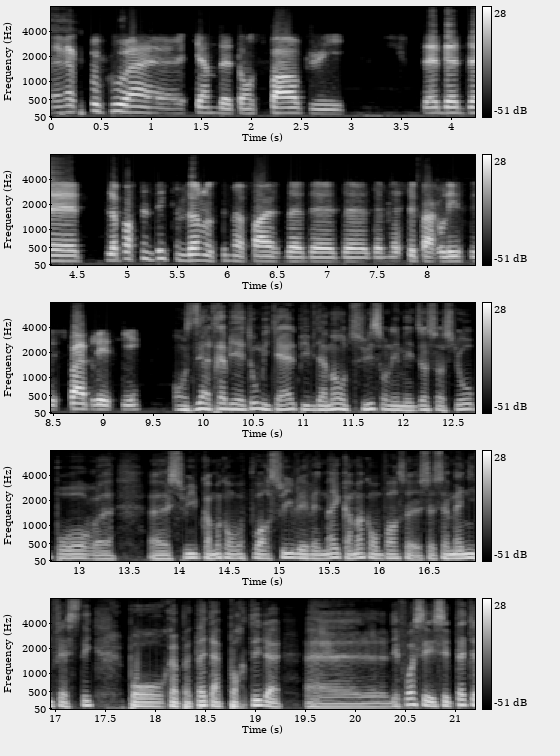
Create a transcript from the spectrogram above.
Merci beaucoup, hein, Ken, de ton support, puis de, l'opportunité que tu me donnes aussi de me faire, de me laisser parler. C'est super apprécié on se dit à très bientôt, Michael. Puis évidemment, on te suit sur les médias sociaux pour euh, euh, suivre comment on va pouvoir suivre l'événement et comment on va pouvoir se, manifester pour peut-être apporter le. Euh, des fois, c'est peut-être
